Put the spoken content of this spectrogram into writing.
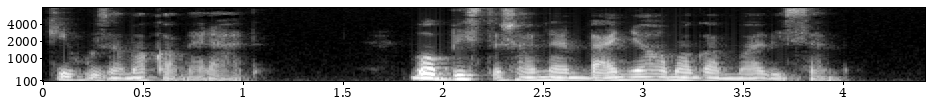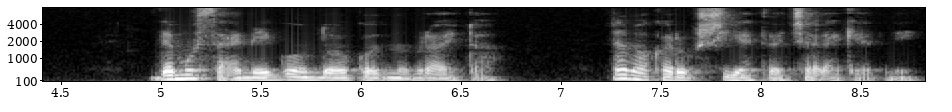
Kihúzom a kamerát. Bob biztosan nem bánja, ha magammal viszem. De muszáj még gondolkodnom rajta. Nem akarok sietve cselekedni.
